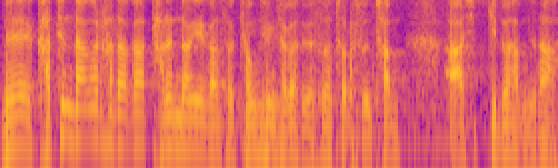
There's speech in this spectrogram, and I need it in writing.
네, 같은 당을 하다가 다른 당에 가서 경쟁자가 돼서 저로서는 참 아쉽기도 합니다.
